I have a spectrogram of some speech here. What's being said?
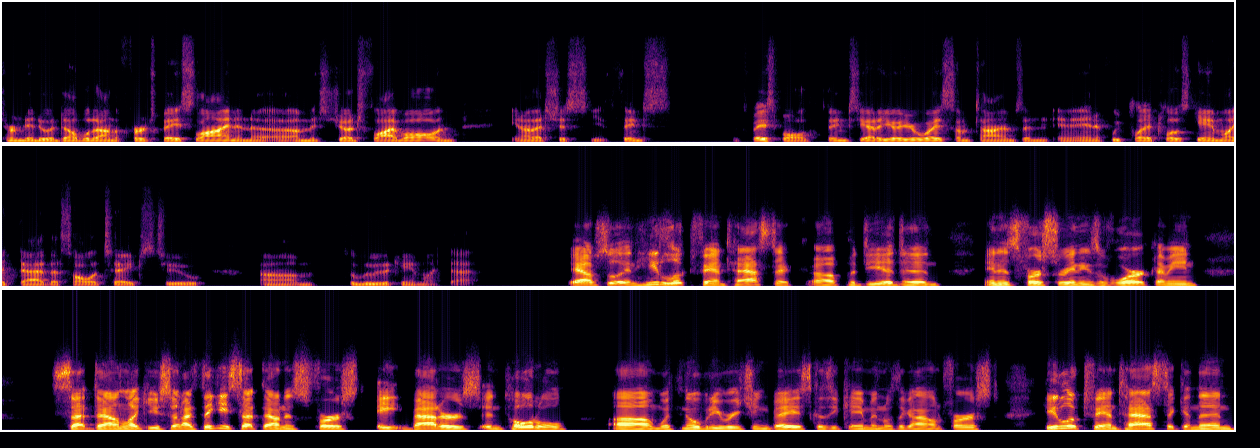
turned into a double down the first baseline and a, a misjudged fly ball, and you know that's just things it's baseball. Things got to go your way sometimes, and and if we play a close game like that, that's all it takes to um, to lose a game like that. Yeah, absolutely. And he looked fantastic. Uh, Padilla did in his first three innings of work. I mean, set down like you said. I think he set down his first eight batters in total um, with nobody reaching base because he came in with a guy on first. He looked fantastic. And then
